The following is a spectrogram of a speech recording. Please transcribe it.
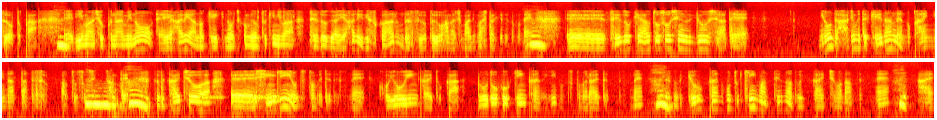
すよとか、はい、えー、リーマンショック並みの、えー、やはりあの景気の落ち込みの時には製造業はやはりリスクがあるんですよというお話もありましたけれどもね、はい、えー、製造系アウトソーシング業者で日本で初めて経団連の会員になったんですよ、アウトソーシングさんで。はい、それで会長は、えー、審議員を務めてですね、雇用委員会とか労働法規委員会の委員を務められてるんですね。はい、ですので、業界の本当キーマンっていうのは土井会長なんですね。はい。はい、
